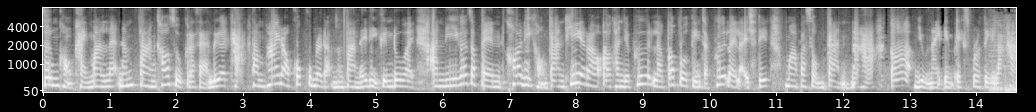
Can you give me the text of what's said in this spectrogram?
ซึมของไขมันและน้ำตาลเข้าสู่กระแสเลือดค่ะทำให้เราควบคุมระดับน้ำตาลได้ดีขึ้นด้วย อันนี้ก็จะเป็นข้อดีของการที่เราเอาธัญพืช แล้วก็โปรตีนจากพืชหลาย ๆ ชนิดมาผสมกันนะคะ ก็อยู่ใน MX โปรตีนละค่ะ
